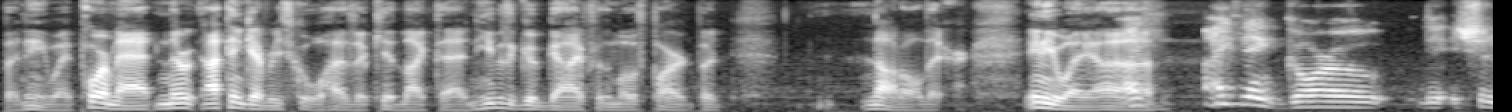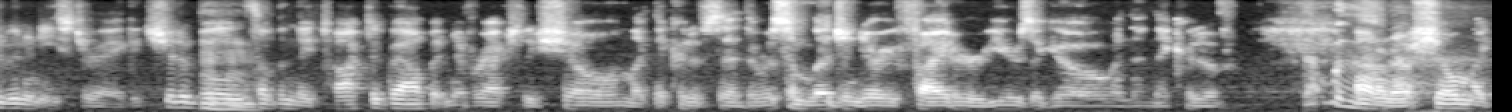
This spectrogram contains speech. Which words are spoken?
But anyway, poor Matt. And there, I think every school has a kid like that. And he was a good guy for the most part, but not all there. Anyway, uh, I, th- I think Goro. It should have been an Easter egg. It should have been Mhm. something they talked about but never actually shown. Like they could have said there was some legendary fighter years ago, and then they could have, that was I don't know, shown like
